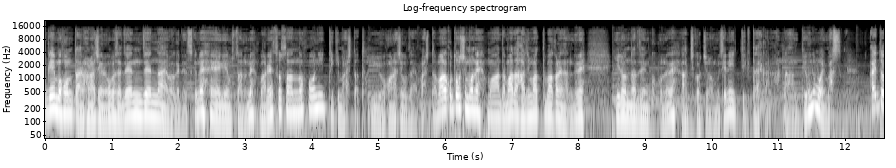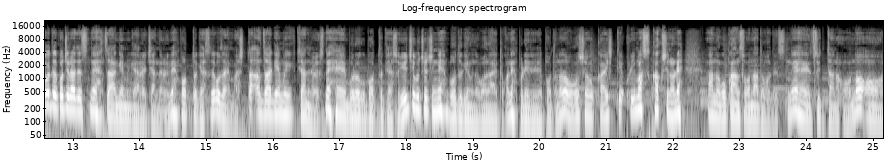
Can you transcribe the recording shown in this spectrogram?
ゲーム本体の話がごめんなさい、全然ないわけですけどね、えー、ゲームスターのね、バレストさんの方に行ってきましたというお話でございました。まあ今年もね、まだまだ始まったばかりなんでね、いろんな全国のね、あちこちのお店に行っていきたいかな、なんていうふうに思います。はい、ということでこちらですね、ザ・ゲームギャラリーチャンネルね、ポッドキャストでございました。ザ・ゲームチャンネルはですね、えー、ブログ、ポッドキャスト、YouTube 中心にね、ボードゲームの話題とかね、プレイレポートなどをご紹介しております。各種のね、あの、ご感想などはですね、Twitter の方の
